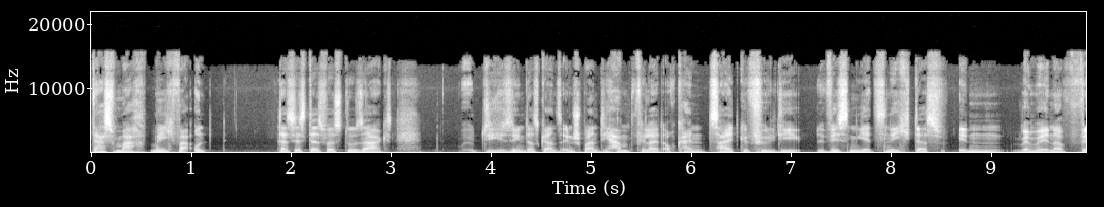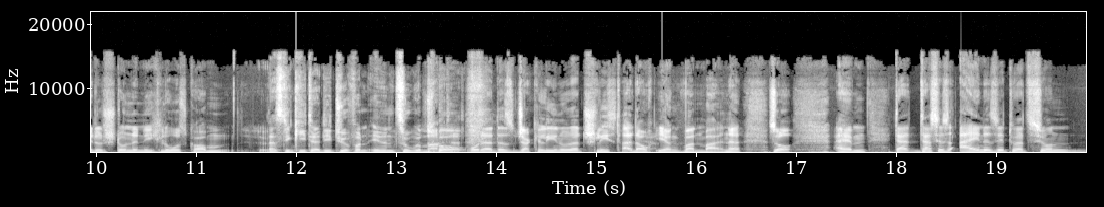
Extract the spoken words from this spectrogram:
Das macht mich wahnsinnig. Und das ist das, was du sagst die sehen das ganz entspannt. Die haben vielleicht auch kein Zeitgefühl. Die wissen jetzt nicht, dass in, wenn wir in einer Viertelstunde nicht loskommen, dass die Kita die Tür von innen zugemacht so, hat. Oder dass Jacqueline oder das schließt halt auch irgendwann mal. Ne? So, ähm, da, das ist eine Situation,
